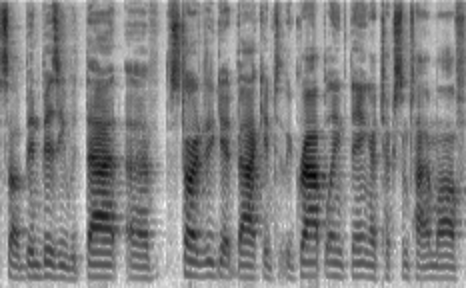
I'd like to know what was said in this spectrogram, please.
So I've been busy with that. I've started to get back into the grappling thing. I took some time off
